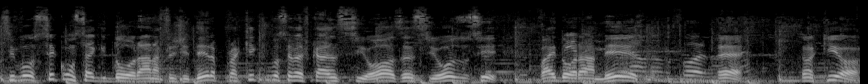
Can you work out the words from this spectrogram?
Se você consegue dourar na frigideira, para que que você vai ficar ansiosa, ansioso se vai dourar mesmo? No forno. É. Então aqui, ó,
